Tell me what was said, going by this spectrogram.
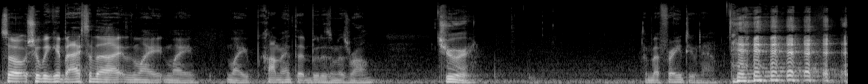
So should we get back to the my my my comment that Buddhism is wrong? sure. I'm afraid to now.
